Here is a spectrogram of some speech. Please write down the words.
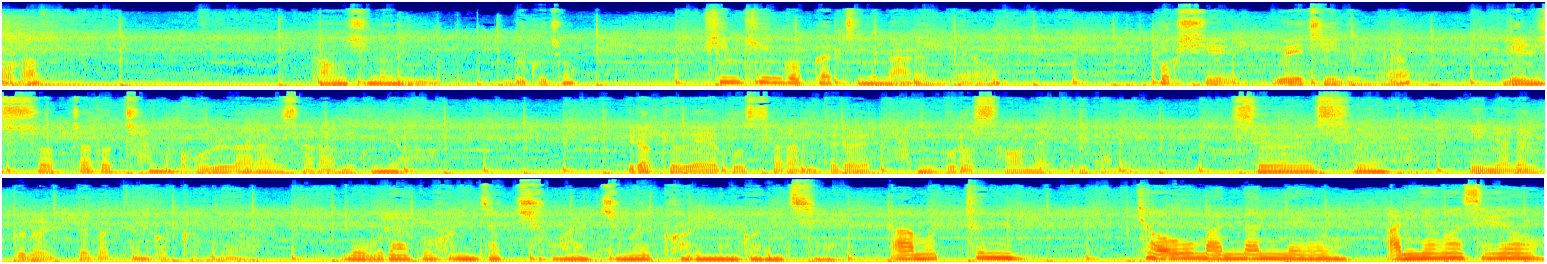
어라? 당신은 누구죠? 핑키인 것 같지는 않은데요. 혹시 외지인인가요? 밀수업자도 참 곤란한 사람이군요. 이렇게 외부 사람들을 함부로 섬에 들이다니 슬슬 인연을 끊을 때가 된 것 같네요. 뭐라고 혼자 중얼중얼 거리는 건지. 아무튼 겨우 만났네요. 안녕하세요.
